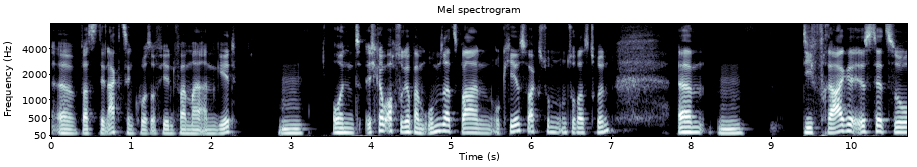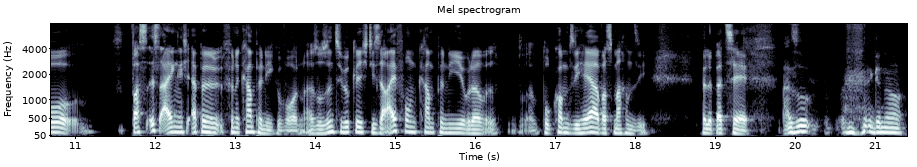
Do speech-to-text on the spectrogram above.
äh, was den Aktienkurs auf jeden Fall mal angeht. Mhm. Und ich glaube auch sogar beim Umsatz war ein okayes Wachstum und sowas drin. Ähm, mhm die Frage ist jetzt so, was ist eigentlich Apple für eine Company geworden? Also sind sie wirklich diese iPhone Company oder wo kommen sie her? Was machen sie? Philipp, erzähl. Also, genau.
